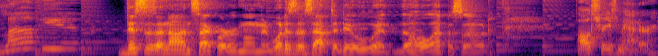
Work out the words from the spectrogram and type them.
love you. This is a non sequitur moment. What does this have to do with the whole episode? All trees matter.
